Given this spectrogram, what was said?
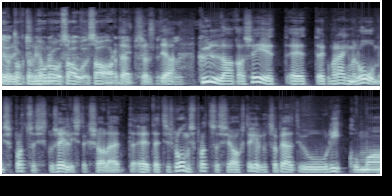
ja doktor Moreau Saar täpselt, jah. küll aga see, et, et kui me räägime loomisprotsessist kui sellist, eks ole, et, et, et siis loomisprotsessi jaoks tegelikult sa pead ju liikuma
